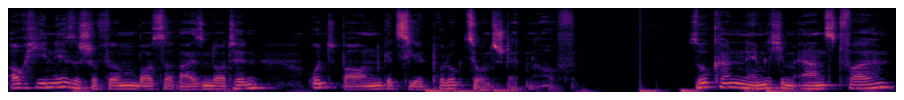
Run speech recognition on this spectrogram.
Auch chinesische Firmenbosse reisen dorthin und bauen gezielt Produktionsstätten auf. So können nämlich im Ernstfall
